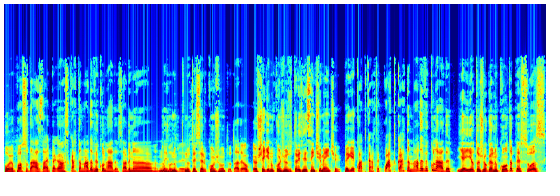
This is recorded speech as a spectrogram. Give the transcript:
pô, eu posso dar azar e pegar umas cartas nada a ver com nada, sabe? Na, no, no- no terceiro conjunto. tá? Eu, eu cheguei no conjunto 3 recentemente. Peguei quatro cartas. Quatro cartas nada a ver com nada. E aí eu tô jogando contra pessoas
